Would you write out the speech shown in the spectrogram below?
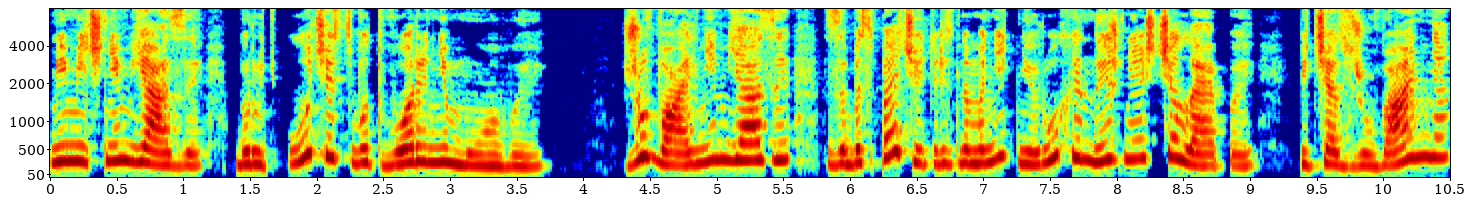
мімічні м'язи беруть участь в утворенні мови. Жувальні м'язи забезпечують різноманітні рухи нижньої щелепи під час жування,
